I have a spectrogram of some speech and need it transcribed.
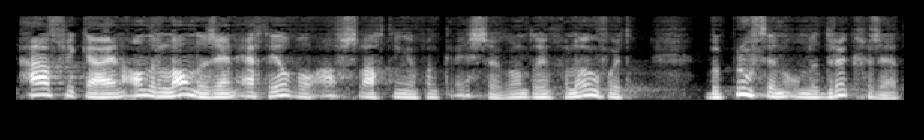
Afrika en andere landen zijn echt heel veel afslachtingen van christen, want hun geloof wordt beproefd en onder druk gezet.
